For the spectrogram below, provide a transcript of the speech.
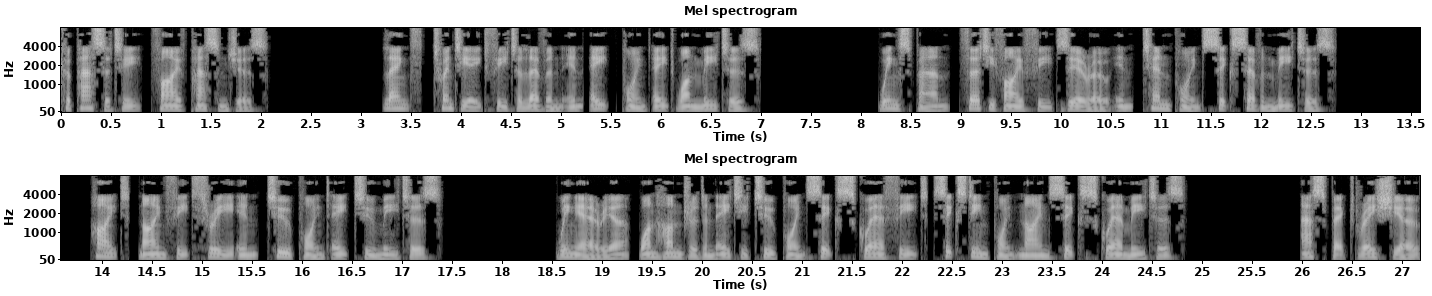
Capacity, 5 passengers. Length, 28 feet 11 in 8.81 meters. Wingspan, 35 feet 0 in 10.67 meters. Height, 9 feet 3 in 2.82 meters Wing area 182.6 square feet, 16.96 square meters. Aspect ratio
